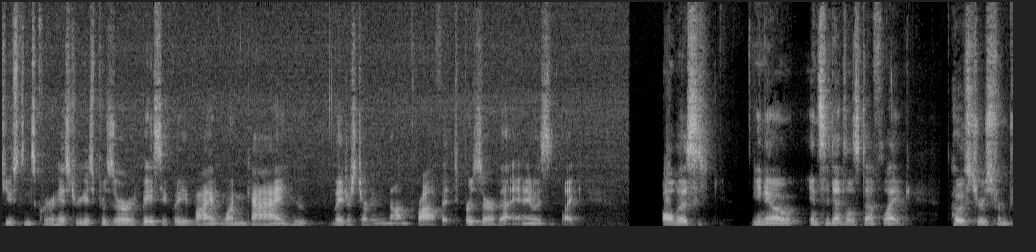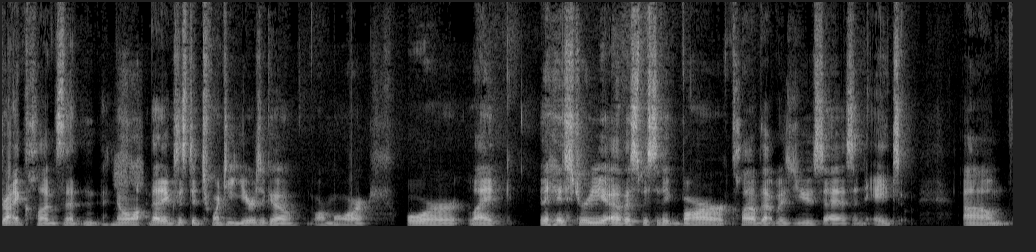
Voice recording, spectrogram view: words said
Houston's queer history is preserved basically by one guy who later started a nonprofit to preserve that, and it was like all this, you know, incidental stuff like posters from drag clubs that no that existed 20 years ago or more, or like the history of a specific bar or club that was used as an AIDS um,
